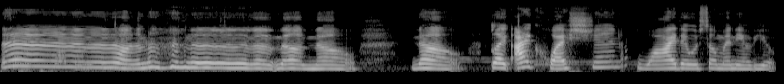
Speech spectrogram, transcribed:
No, no, no, no, no, no, no, no, no, no, no. Like, I question why there were so many of you.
